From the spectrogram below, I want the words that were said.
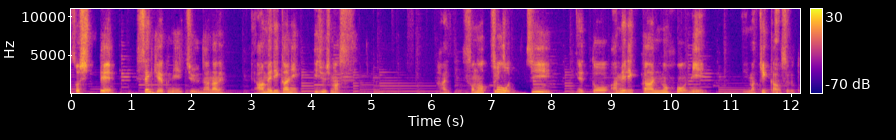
そして、1927年、アメリカに移住します。はい、その当時、えっと、アメリカの方に今、キッカーをすると、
